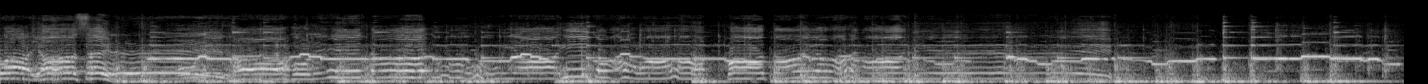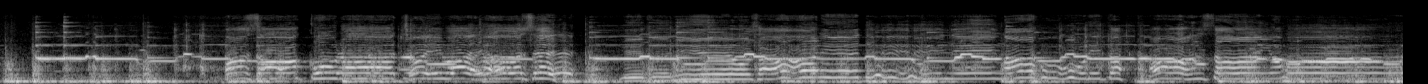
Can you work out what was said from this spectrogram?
はやせ惚れた惚れたどやいかはまたやなに朝倉ちょいはやせ水に押されて根が掘れた朝よ。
